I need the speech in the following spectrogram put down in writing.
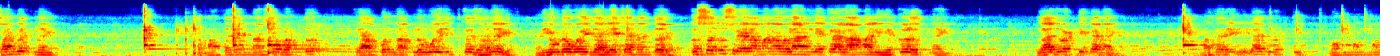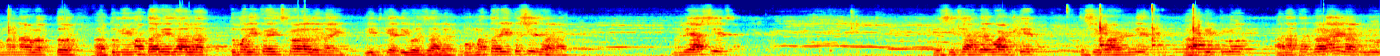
सांगत नाही. तर म्हाताऱ्यांना असं वाटतं की आपण आपलं वय इतकं झालंय आणि एवढं वय झाल्याच्यानंतर कसं दुसऱ्याला म्हणावं लहान लेकराला आम्हाला हे कळत नाही. लाज वाटते का नाही? म्हातारे लाज वाटते. मग मग मग म्हणावं लागतं तुम्ही म्हातारे झालात तुम्हाला काहीच कळालं नाही. इतक्या दिवस झालं. मग म्हातारे कसे झाला? म्हणजे असेच जसे झाड वाढतेत तसे वाढलेत अं, पिकलोत आणि आता गळायला लागलो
